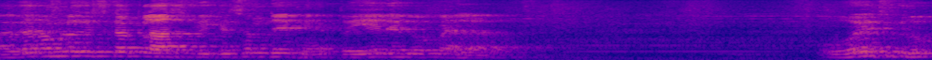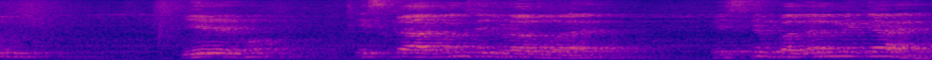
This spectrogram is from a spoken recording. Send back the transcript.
अगर हम लोग इसका क्लासिफिकेशन देखें तो ये देखो पहला। OH ग्रुप ये देखो, इस कार्बन से जुड़ा हुआ है। इसके बगल में क्या है?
